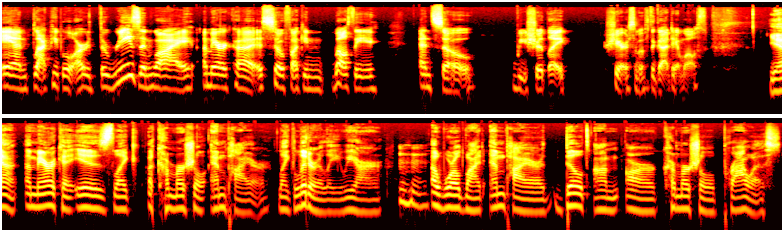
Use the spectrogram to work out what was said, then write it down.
and black people are the reason why America is so fucking wealthy. And so we should like share some of the goddamn wealth. Yeah. America is like a commercial empire. Like, literally, we are Mm-hmm. a worldwide empire built on our commercial prowess.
